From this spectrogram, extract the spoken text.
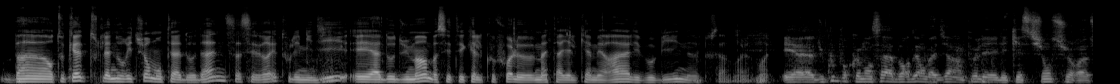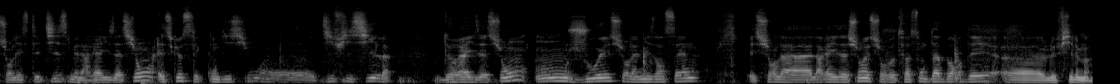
Ben, en tout cas, toute la nourriture montait à dos d'âne, ça c'est vrai, tous les midis. Et à dos d'humain, bah, c'était quelquefois le matériel caméra, les bobines, tout ça. Voilà, ouais. Et euh, du coup, pour commencer à aborder, on va dire, un peu les, les questions sur, euh, sur l'esthétisme et la réalisation, est-ce que ces conditions euh, difficiles de réalisation ont joué sur la mise en scène et sur la, la réalisation et sur votre façon d'aborder euh, le film?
